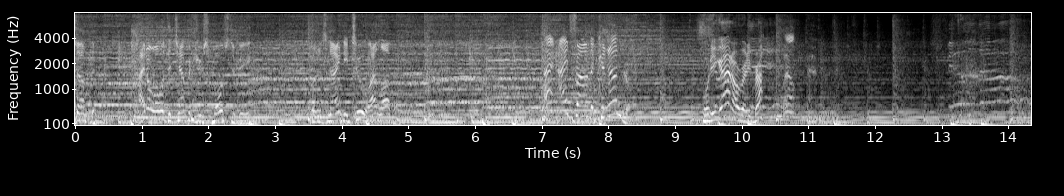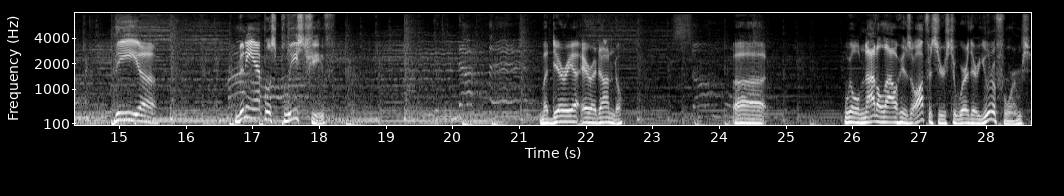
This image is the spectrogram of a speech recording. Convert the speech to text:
Something? I don't know what the temperature is supposed to be, but it's 92. I love it. I, I found a conundrum. What do you got already, bro? Well, the uh, Minneapolis police chief, Medaria Arradondo, uh, will not allow his officers to wear their uniforms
